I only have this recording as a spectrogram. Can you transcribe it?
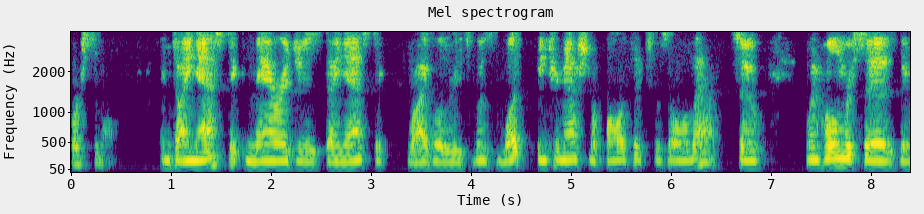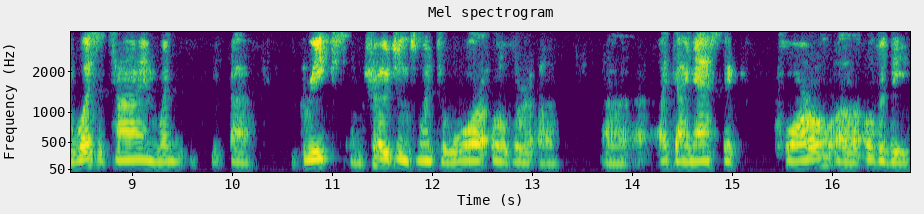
personal. And dynastic marriages, dynastic rivalries was what international politics was all about. So when Homer says there was a time when uh, Greeks and Trojans went to war over a, a, a dynastic quarrel, uh, over the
